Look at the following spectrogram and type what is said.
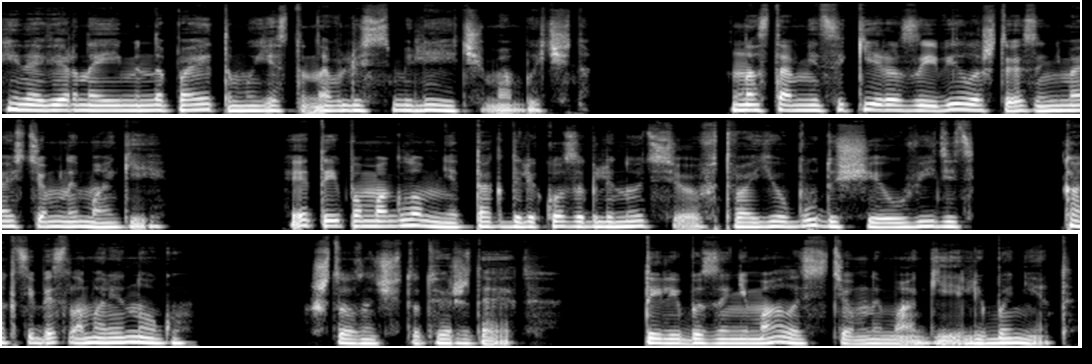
И, наверное, именно поэтому я становлюсь смелее, чем обычно. Наставница Кира заявила, что я занимаюсь темной магией. Это и помогло мне так далеко заглянуть в твое будущее и увидеть, как тебе сломали ногу. Что значит утверждает? Ты либо занималась темной магией, либо нет.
